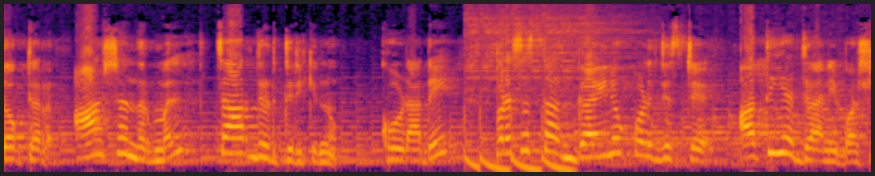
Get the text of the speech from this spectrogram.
ഡോക്ടർ ആശ നിർമ്മൽ ചാർജ് എടുത്തിരിക്കുന്നു. കൂടാതെ പ്രശസ്ത ഗൈനോക്കോളജിസ്റ്റ് അതിയ ജാനി ബഷ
